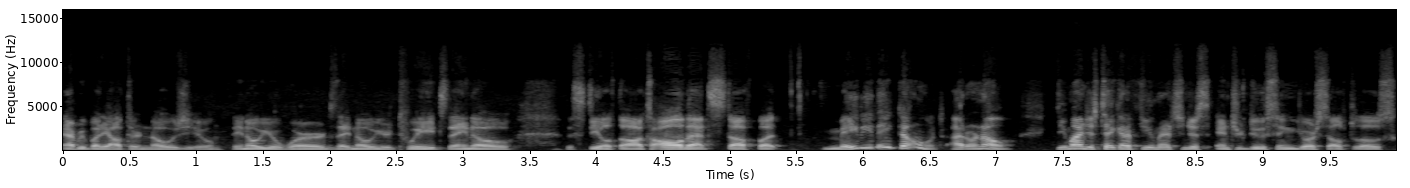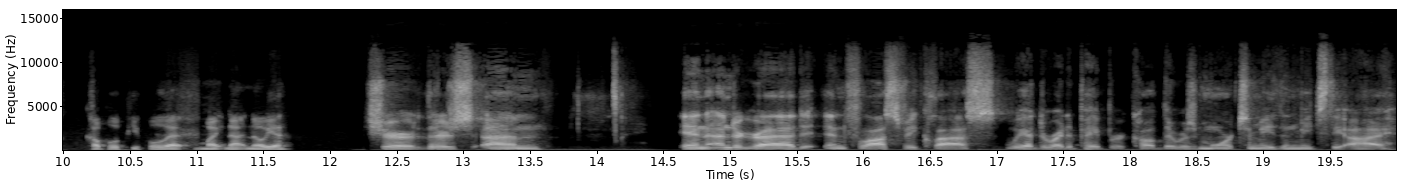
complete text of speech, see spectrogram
everybody out there knows you. They know your words they know your tweets they know the Steele Thoughts all that stuff but maybe they don't. I don't know. Do you mind just taking a few minutes and just introducing yourself to those couple of people that might not know you? Sure. There's um, in undergrad in philosophy class, we had to write a paper called "There Was More to Me Than Meets the Eye,"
